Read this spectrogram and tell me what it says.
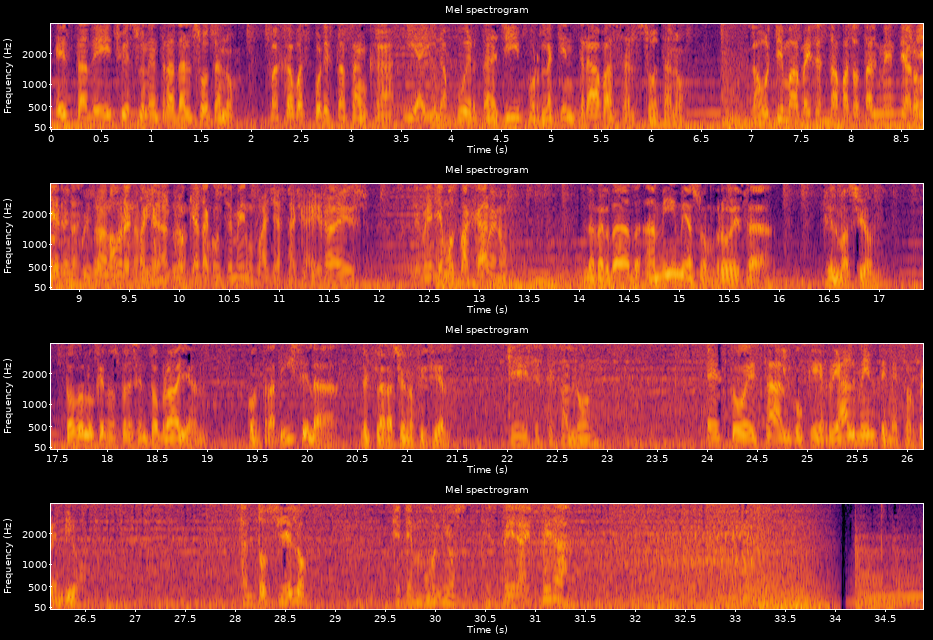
Esta de hecho es una entrada al sótano. Bajabas por esta zanja y hay una puerta allí por la que entrabas al sótano. La última vez estaba totalmente Solo abierta. ten cuidado Ahora está casi mirarlo, bloqueada con cemento. No vayas a Si te caer. caes. Deberíamos bajar. Bueno, La verdad, a mí me asombró esa filmación. Todo lo que nos presentó Brian contradice la declaración oficial. ¿Qué es este salón? Esto es algo que realmente me sorprendió. ¡Santo cielo! ¿Qué demonios? Espera, espera.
